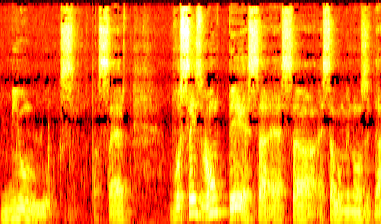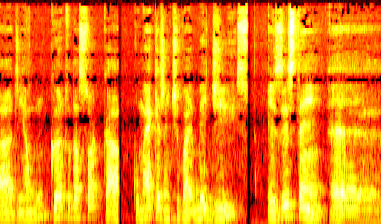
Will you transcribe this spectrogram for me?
mil lux, tá certo? Vocês vão ter essa, essa, essa luminosidade em algum canto da sua casa. Como é que a gente vai medir isso? Existem é,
